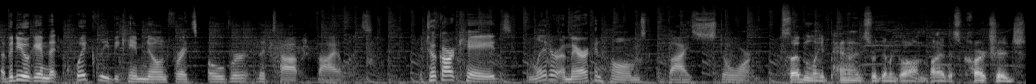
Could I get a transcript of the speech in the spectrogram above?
a video game that quickly became known for its over the top violence. It took arcades and later American homes by storm. Suddenly, parents were going to go out and buy this cartridge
